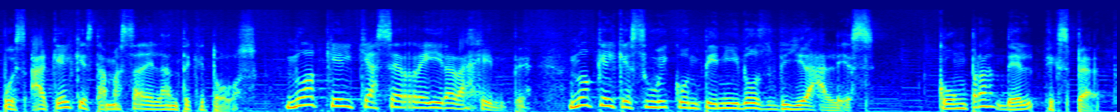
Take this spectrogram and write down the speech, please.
Pues aquel que está más adelante que todos. No aquel que hace reír a la gente. No aquel que sube contenidos virales. Compra del experto.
